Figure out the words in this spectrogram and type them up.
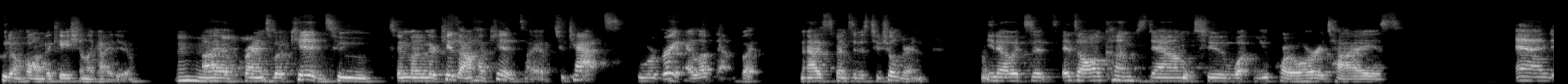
who don't go on vacation like I do. Mm-hmm. I have friends with kids who spend money on their kids. I don't have kids. I have two cats who are great. I love them, but not as expensive as two children. You know, it's it's it's all comes down to what you prioritize. And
